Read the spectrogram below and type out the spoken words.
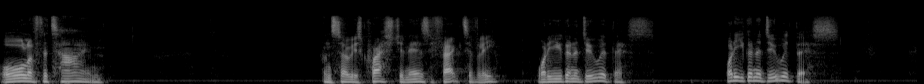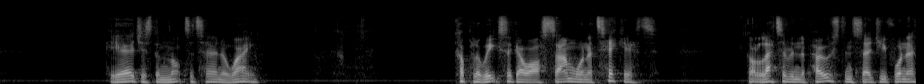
all of the time. And so his question is effectively, what are you going to do with this? What are you going to do with this? He urges them not to turn away. A couple of weeks ago, our Sam won a ticket got a letter in the post and said, You've won a,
